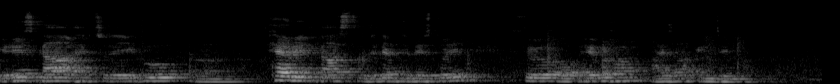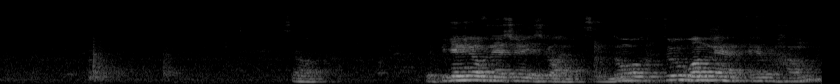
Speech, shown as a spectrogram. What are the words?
it is God actually who uh, carried God's redemptive history through Abraham, Isaac, and Jacob. So, the beginning of nation is Israel. So, no, through one man, Abraham,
